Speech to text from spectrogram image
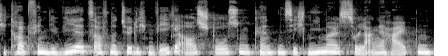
die Tröpfchen, die wir jetzt auf natürlichem Wege ausstoßen, könnten sich niemals so lange halten,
